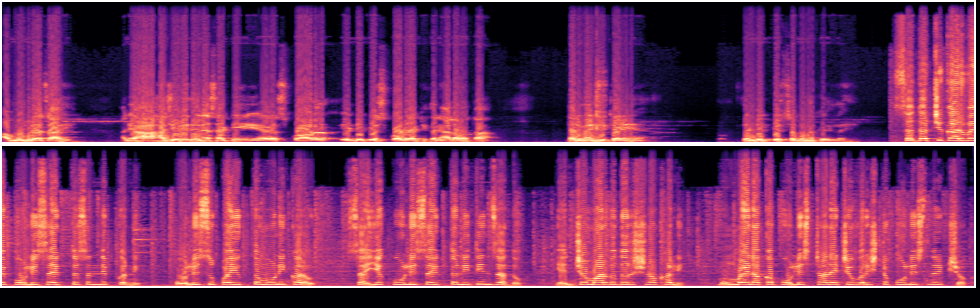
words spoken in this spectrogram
हा मुंबऱ्याचा आहे. आणि हा हजेरी देण्यासाठी स्क्वॉड एनडीपीएस स्क्वॉड या ठिकाणी आला होता. दरम्यान ही त्याने एनडीपीएसचा गुन्हा केलेला आहे. सदरची कारवाई पोलीस आयुक्त संदीप कर्णिक पोलीस उपायुक्त मोनिका राऊत सहाय्यक पोलीस आयुक्त नितीन जाधव यांच्या मार्गदर्शनाखाली मुंबई नाका पोलीस ठाण्याचे वरिष्ठ पोलीस निरीक्षक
